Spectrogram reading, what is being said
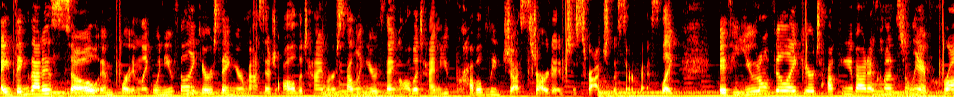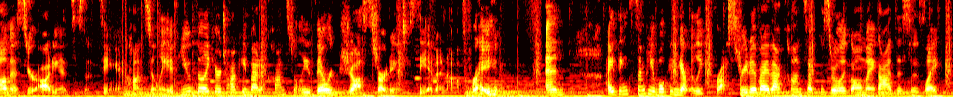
I think that is so important. Like when you feel like you're saying your message all the time or selling your thing all the time, you've probably just started to scratch the surface. Like if you don't feel like you're talking about it constantly, I promise your audience isn't seeing it constantly. If you feel like you're talking about it constantly, they're just starting to see it enough, right? And I think some people can get really frustrated by that concept because they're like, oh my God, this is like,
